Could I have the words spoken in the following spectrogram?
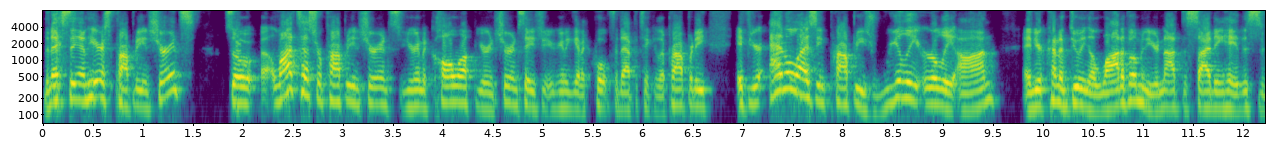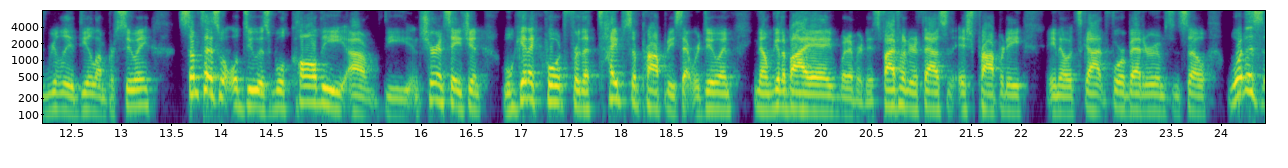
The next thing on here is property insurance. So a lot of tests for property insurance, you're going to call up your insurance agent. You're going to get a quote for that particular property. If you're analyzing properties really early on, and you're kind of doing a lot of them and you're not deciding hey this is really a deal i'm pursuing sometimes what we'll do is we'll call the uh, the insurance agent we'll get a quote for the types of properties that we're doing you know i'm going to buy a whatever it is 500000 ish property you know it's got four bedrooms and so what is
